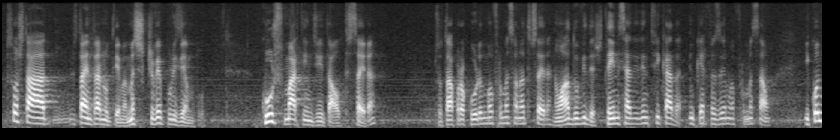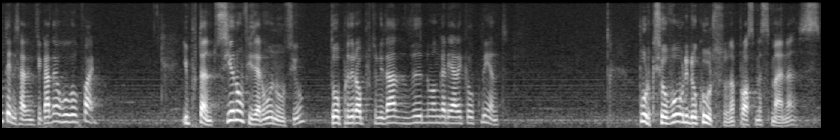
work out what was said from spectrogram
A pessoa está, está a entrar no tema. Mas se escrever, por exemplo, curso marketing digital terceira, pessoa está à procura de uma formação na terceira. Não há dúvidas. Tem necessidade identificada. Eu quero fazer uma formação. E quando tem necessidade identificada, é o Google que vai. E, portanto, se eu não fizer um anúncio, estou a perder a oportunidade de não angariar aquele cliente. Porque se eu vou abrir o curso na próxima semana, se-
